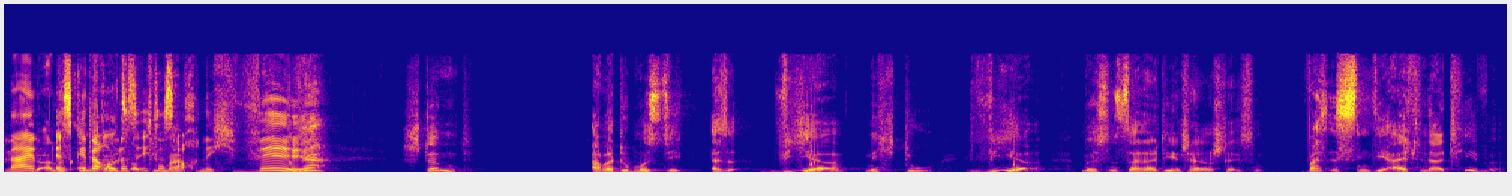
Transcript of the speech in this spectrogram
Nein, es geht darum, dass ich das auch nicht will. Ja, stimmt. Aber du musst die, also wir, nicht du, wir müssen uns dann halt die Entscheidung stellen, was ist denn die Alternative?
